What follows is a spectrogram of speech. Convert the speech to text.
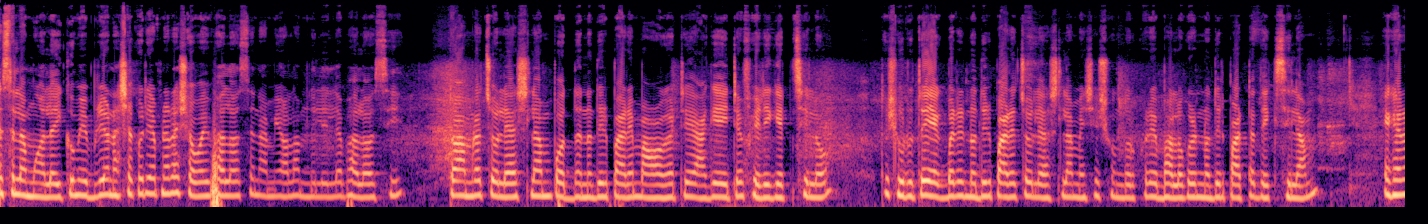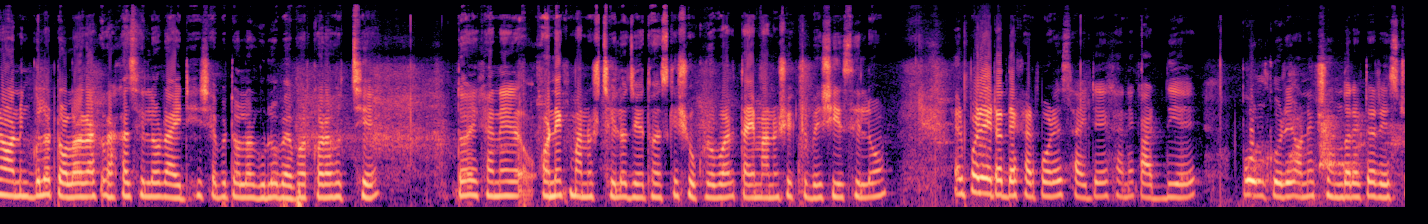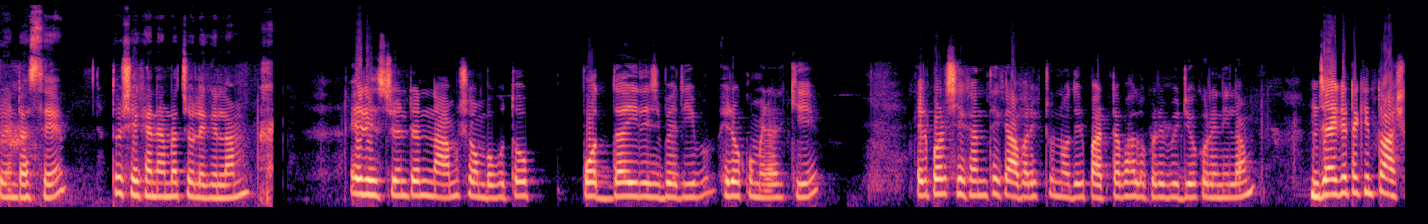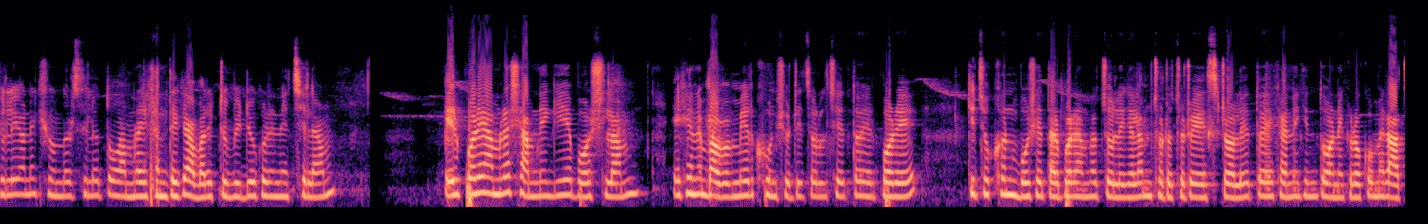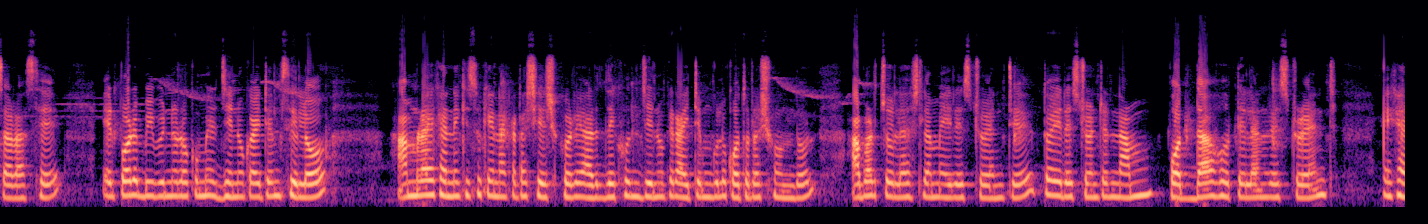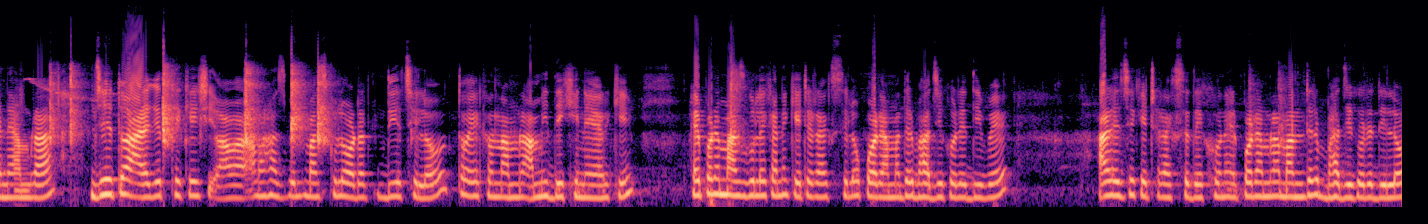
আসসালামু আলাইকুম এভরিওয়ান, আশা করি আপনারা সবাই ভালো আছেন, আমি আলহামদুলিল্লাহ ভালো আছি। তো আমরা চলে আসলাম পদ্মা নদীর পাড়ে, মাওয়াঘাটে। আগে এটা ফেরি গেট ছিল। তো শুরুতেই একবারে নদীর পাড়ে চলে আসলাম, এসে সুন্দর করে, ভালো করে নদীর পাড়টা দেখছিলাম। এখানে অনেকগুলো টলার রাখা ছিল, রাইড হিসেবে টলারগুলো ব্যবহার করা হচ্ছে। তো এখানে অনেক মানুষ ছিল, যেহেতু আজকে শুক্রবার, তাই মানুষ একটু বেশি ছিল। এরপরে এটা দেখার পরে সাইডে এখানে কাঠ দিয়ে পোল করে অনেক সুন্দর একটা রেস্টুরেন্ট আছে। তো সেখানে আমরা চলে গেলাম। এই রেস্টুরেন্টের নাম সম্ভবত পদ্মা ইলিশ বেরি এরকমের আর কি। এরপর সেখান থেকে আবার একটু নদীর পাড়টা ভালো করে ভিডিও করে নিলাম। জায়গাটা কিন্তু আসলেই অনেক সুন্দর ছিল, তো আমরা এখান থেকে আবার একটু ভিডিও করে নিচ্ছিলাম। এরপরে আমরা সামনে গিয়ে বসলাম। এখানে বাবা মেয়ের খুনসুটি চলছে, তো এরপরে কিছুক্ষণ বসে তারপরে আমরা চলে গেলাম ছোট ছোট স্টলে। তো এখানে কিন্তু অনেক রকমের আচার আছে। এরপরে বিভিন্ন রকমের ঝিনুক আইটেম ছিল। আমরা এখানে কিছু কেনাকাটা শেষ করে আর দেখুন ঝিনুকের আইটেমগুলো কতটা সুন্দর। আবার চলে আসলাম এই রেস্টুরেন্টে তো এই রেস্টুরেন্টের নাম পদ্মা হোটেল অ্যান্ড রেস্টুরেন্ট এখানে আমরা যেহেতু আগের থেকে আমার হাজব্যান্ড মাছগুলো অর্ডার দিয়েছিল, তো এখন আমরা, আমি দেখি নেই আর কি। এরপরে মাছগুলো এখানে কেটে রাখছিল, পরে আমাদের ভাজি করে দিবে। আর এই যে কেটে রাখছে, দেখুন। এরপরে আমরা আমাদের ভাজি করে দিল।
